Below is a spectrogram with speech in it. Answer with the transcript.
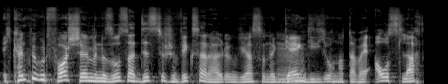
ich könnte mir gut vorstellen, wenn du so sadistische Wichser da halt irgendwie hast, so Mhm. eine Gang, die dich auch noch dabei auslacht,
